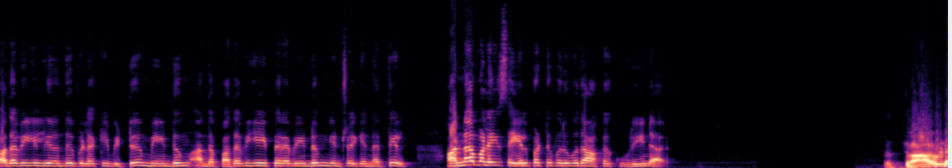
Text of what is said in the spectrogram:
பதவியில் இருந்து விலக்கிவிட்டு மீண்டும் அந்த பதவியை பெற வேண்டும் என்ற எண்ணத்தில் அண்ணாமலை செயல்பட்டு வருவதாக கூறினார். திராவிட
